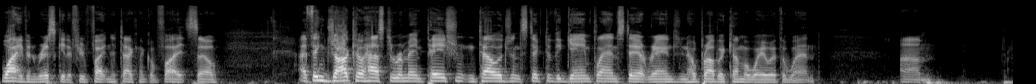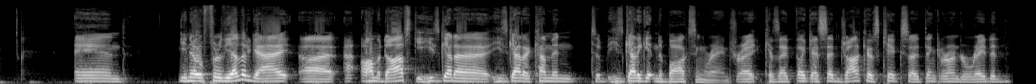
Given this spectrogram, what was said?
Why even risk it if you're fighting a technical fight? So I think Jotko has to remain patient, intelligent, stick to the game plan, stay at range, and he'll probably come away with a win. Um, and you know, for the other guy, uh, Amedovski, he's got to he's got to come in to he's got to get into boxing range, right? Because I like I said, Jotko's kicks I think are underrated.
